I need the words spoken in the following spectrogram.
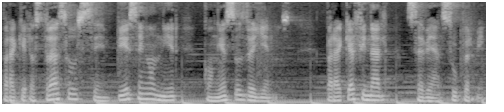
para que los trazos se empiecen a unir con estos rellenos, para que al final se vean súper bien.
